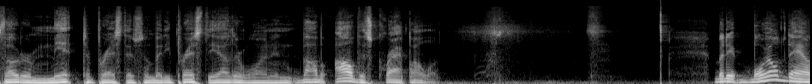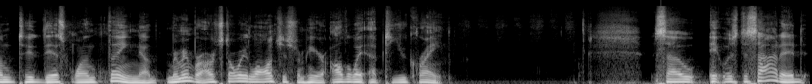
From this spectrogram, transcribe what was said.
voter meant to press this one but he pressed the other one and all this crap all of but it boiled down to this one thing. Now remember our story launches from here all the way up to ukraine. So it was decided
